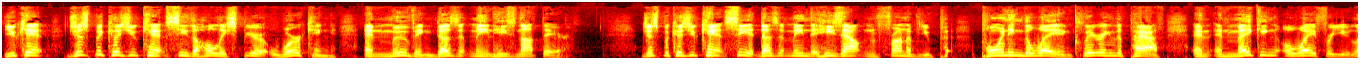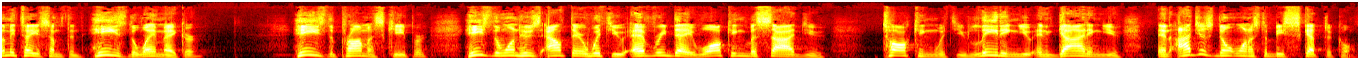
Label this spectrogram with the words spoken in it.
You can't, just because you can't see the Holy Spirit working and moving doesn't mean He's not there. Just because you can't see it doesn't mean that He's out in front of you, p- pointing the way and clearing the path and, and making a way for you. Let me tell you something He's the waymaker. He's the promise keeper. He's the one who's out there with you every day, walking beside you, talking with you, leading you, and guiding you. And I just don't want us to be skeptical.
